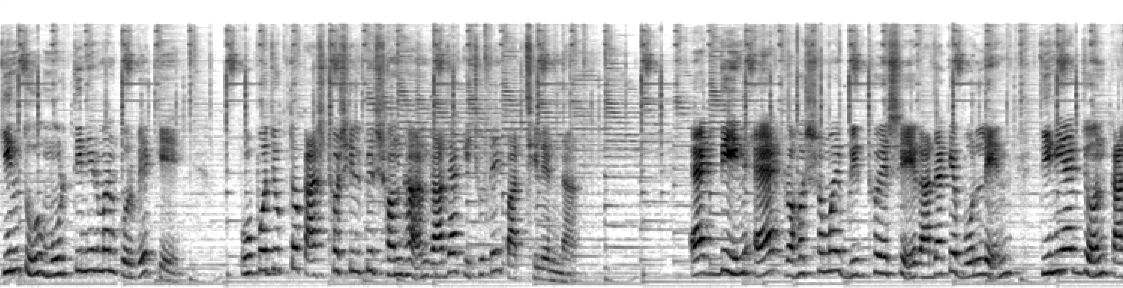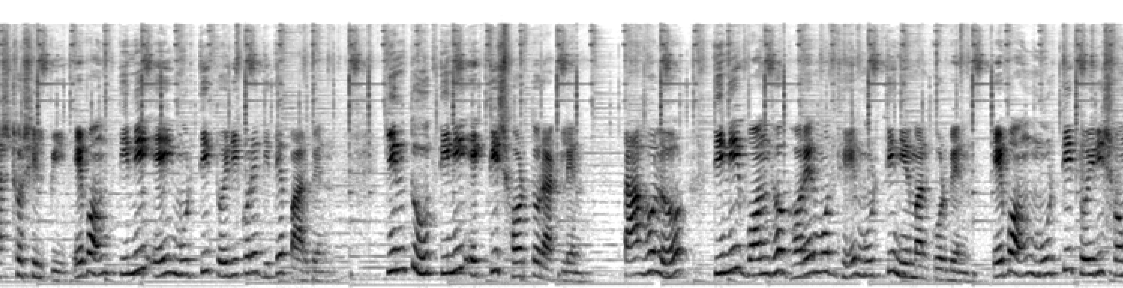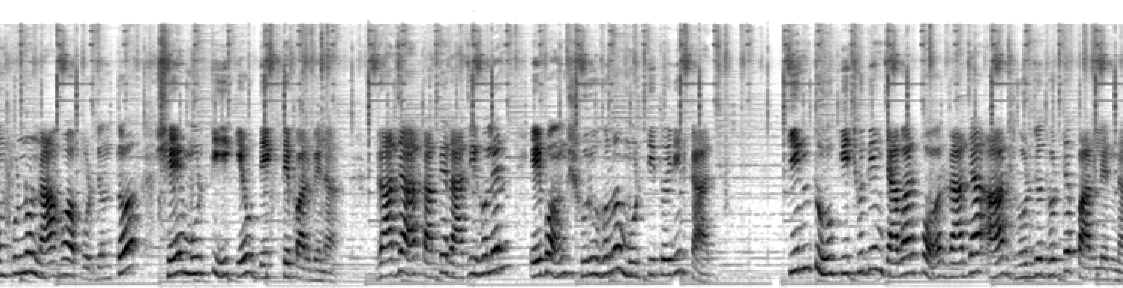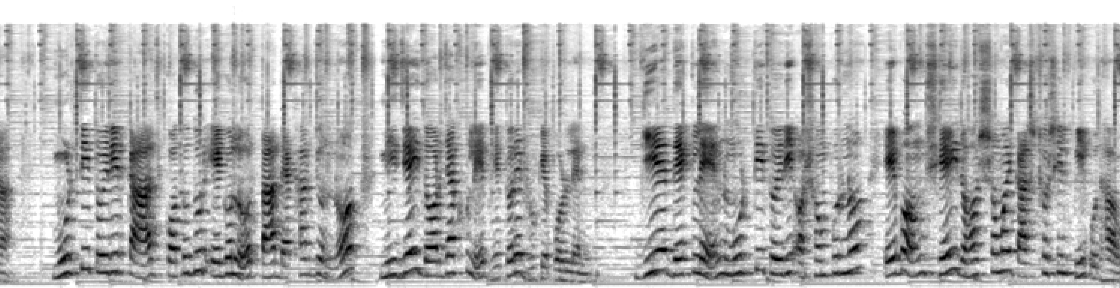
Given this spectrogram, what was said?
কিন্তু মূর্তি নির্মাণ করবে কে? উপযুক্ত কাষ্ঠশিল্পীর সন্ধান রাজা কিছুতেই পাচ্ছিলেন না। একদিন এক রহস্যময় বৃদ্ধ এসে রাজাকে বললেন, তিনি একজন কাষ্ঠশিল্পী এবং তিনি এই মূর্তি তৈরি করে দিতে পারবেন। কিন্তু তিনি একটি শর্ত রাখলেন। তা হলো তিনি বন্ধ ঘরের মধ্যে মূর্তি নির্মাণ করবেন এবং মূর্তি তৈরি সম্পূর্ণ না হওয়া পর্যন্ত সে মূর্তি কেউ দেখতে পারবে না। রাজা তাতে রাজি হলেন এবং শুরু হলো মূর্তি তৈরির কাজ। কিন্তু কিছুদিন যাবার পর রাজা আর ধৈর্য ধরতে পারলেন না। মূর্তি তৈরির কাজ কতদূর এগোলো তা দেখার জন্য নিজেই দরজা খুলে ভেতরে ঢুকে পড়লেন। গিয়ে দেখলেন মূর্তি তৈরি অসম্পূর্ণ এবং সেই রহস্যময় কাষ্ঠশিল্পী উধাও।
